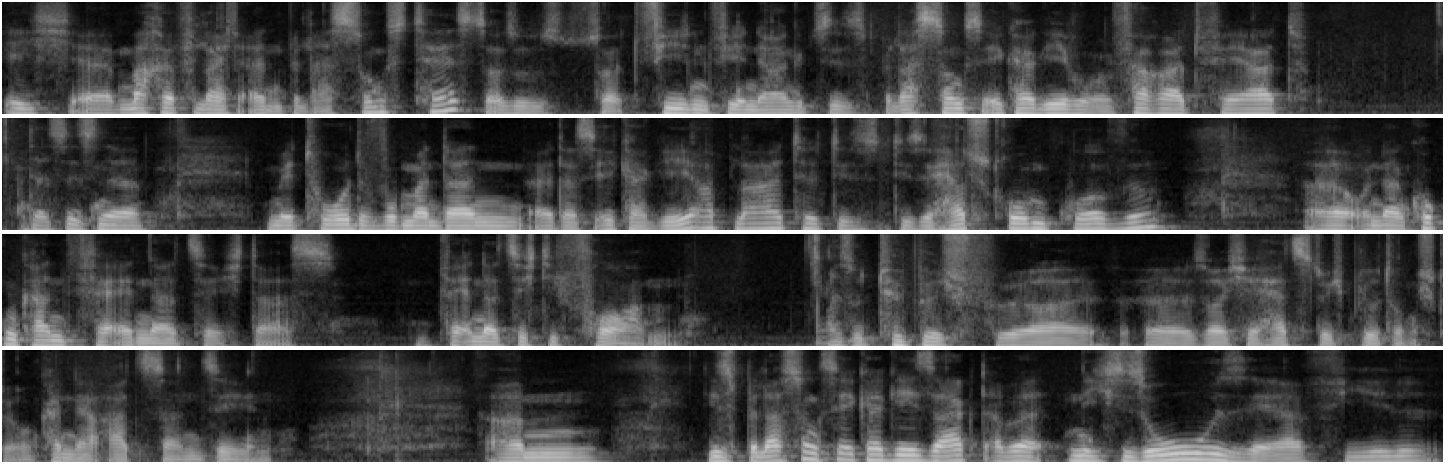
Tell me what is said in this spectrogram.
ich äh, mache vielleicht einen Belastungstest. Also seit vielen, vielen Jahren gibt es dieses Belastungs-EKG, wo man Fahrrad fährt. Das ist eine Methode, wo man dann äh, das EKG ableitet, dieses, diese Herzstromkurve, äh, und dann gucken kann, verändert sich das, verändert sich die Form. Also typisch für äh, solche Herzdurchblutungsstörungen, kann der Arzt dann sehen. Ähm, dieses Belastungs-EKG sagt aber nicht so sehr viel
